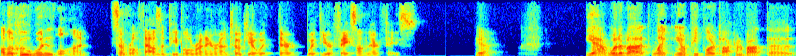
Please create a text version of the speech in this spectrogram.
although who wouldn't want several thousand people running around Tokyo with their with your face on their face? Yeah. Yeah. What about like, you know, people are talking about the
